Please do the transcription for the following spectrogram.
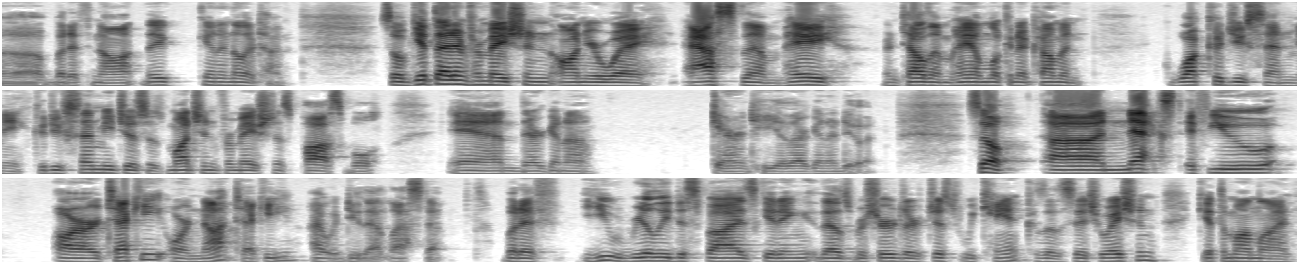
Uh, but if not, they get another time. So get that information on your way. Ask them, hey, and tell them, hey, I'm looking at coming. What could you send me? Could you send me just as much information as possible? And they're going to guarantee you they're going to do it. So, uh, next, if you are techie or not techie, I would do that last step. But if you really despise getting those brochures or just we can't because of the situation, get them online.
